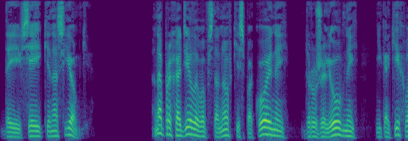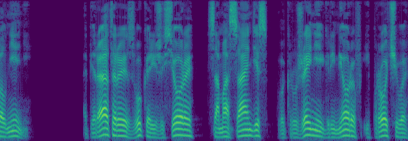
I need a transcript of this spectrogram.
да и всей киносъемке. Она проходила в обстановке спокойной, дружелюбной, никаких волнений. Операторы, звукорежиссеры, сама Сандис в окружении гримеров и прочего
